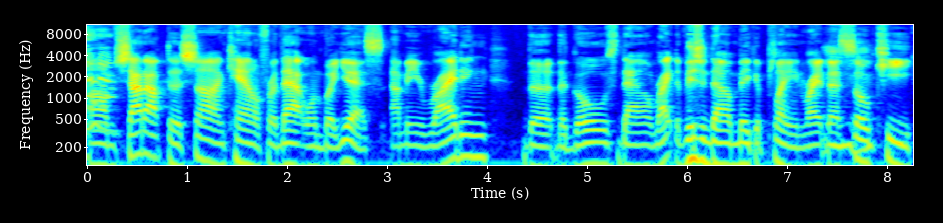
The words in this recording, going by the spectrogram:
Um, shout out to sean cannell for that one. But yes i mean writing the the goals down, write the vision down, make it plain, right? That's mm-hmm. so key,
